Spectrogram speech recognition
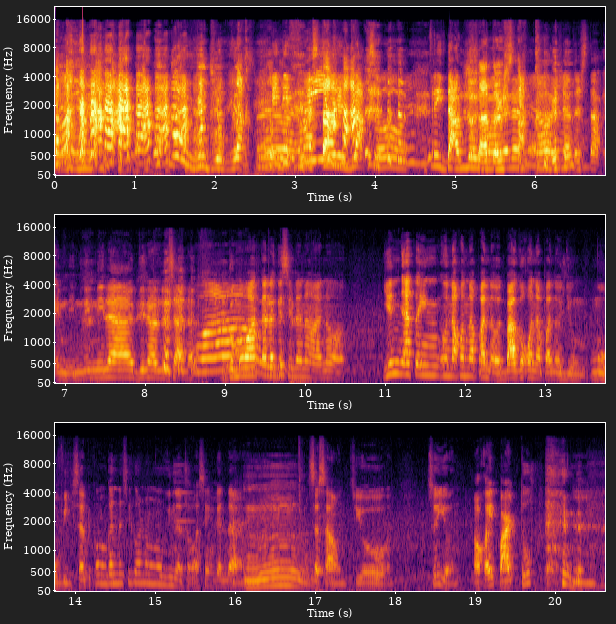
ganyan. Video block. Hindi Mga free. story blocks, oo. Free download. mga Shutterstock. ganun. Oo, Shutterstock. Hindi, hindi nila dinownload sa ano. Wow. Gumawa talaga sila ng ano. Yun yata yung una ko napanood, bago ko napanood yung movie. Sabi ko, ang ganda siguro ng movie na to kasi ang ganda Mm. sa sound. Yun. So yun. Okay, part 2.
